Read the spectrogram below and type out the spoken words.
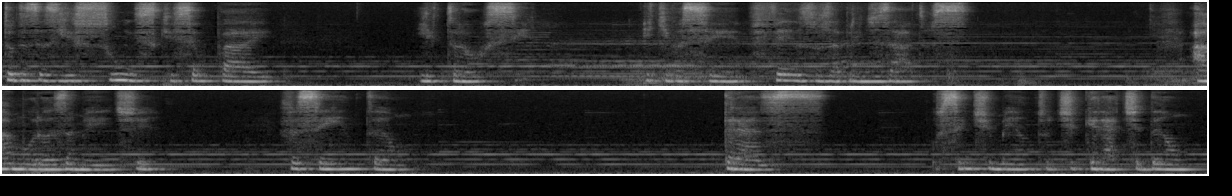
Todas as lições que seu pai lhe trouxe e que você fez os aprendizados amorosamente, você então traz o sentimento de gratidão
